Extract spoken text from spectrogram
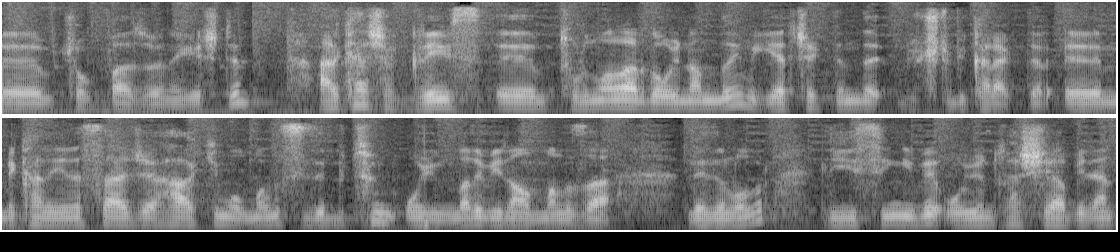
e, çok fazla öne geçtim. Arkadaşlar Graves e, turnuvalarda oynandığı gibi gerçekten de güçlü bir karakter. E, mekaniğine sadece hakim olmanız size bütün oyunları win almanıza neden olur. Lee Sin gibi oyun taşıyabilen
